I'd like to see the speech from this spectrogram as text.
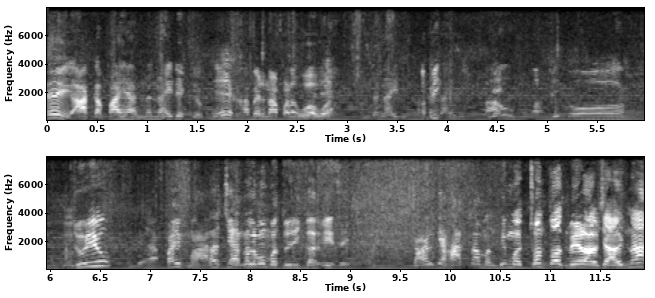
એ આ કપાહે અંદર નાઈ દેખ્યો. એ ખબર ના પડે. વાહ લે. અંદર નાઈ દે. અભી ભાઉ, અભી તો જોયું? ભાઈ મારા ચેનલમાં મજૂરી કરવી છે. કારણ કે હાથના મનથી મચ્છો ને તો જ મેળ આવશે. આવી રીતના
